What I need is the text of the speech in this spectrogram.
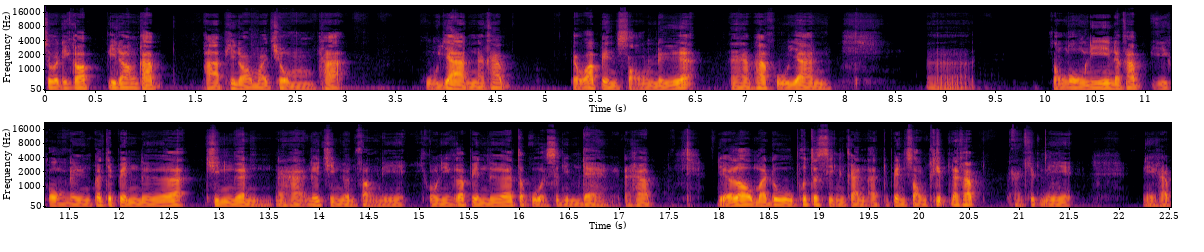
สวัสดีครับพี่น้องครับ พาพี่น้องมาชมพระหูยานนะครับ แต่ว่าเป็นสองเนื้อนะฮะพระหูยานอสององค์นี้นะครับ อีกองค์หนึ่งก็จะเป็นเนื้อชินเงินนะฮะเนื้อชินเงินฝั่งนี้อีกองค์นี้ก็เป็นเนื้อตะกั่วสนิมแดงนะครับ เดี๋ยวเรามาดูพุทธศิลป์กันอาจจะเป็นสองคลิปนะครับคลิปนี้นี่ครับ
